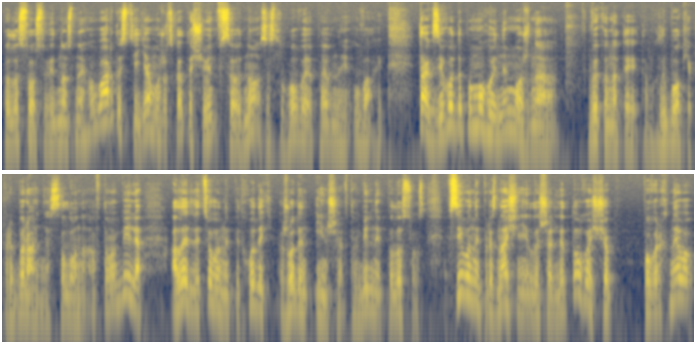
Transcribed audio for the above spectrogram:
пилососу відносно його вартості, я можу сказати, що він все одно заслуговує певної уваги. Так, з його допомогою не можна виконати там глибоке прибирання салона автомобіля, але для цього не підходить жоден інший автомобільний пилосос. Всі вони призначені лише для того, щоб поверхнево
